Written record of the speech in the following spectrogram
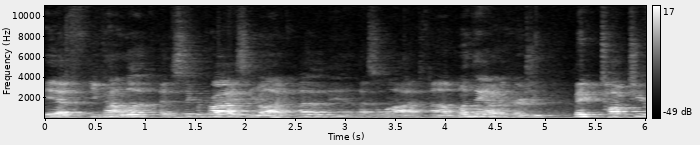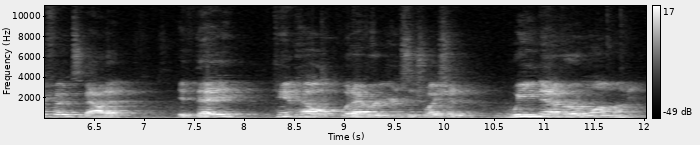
if you kind of look at the sticker price and you're like, oh man, that's a lot. Um, one thing I would encourage you, maybe talk to your folks about it. If they can't help, whatever you're in a situation, we never want money.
